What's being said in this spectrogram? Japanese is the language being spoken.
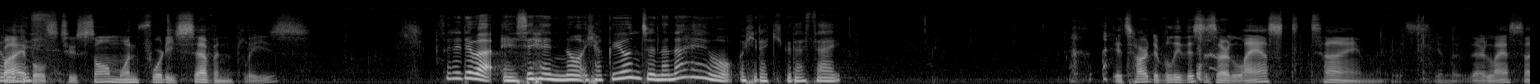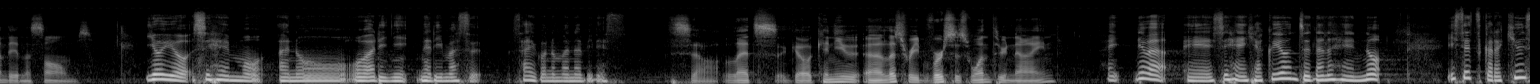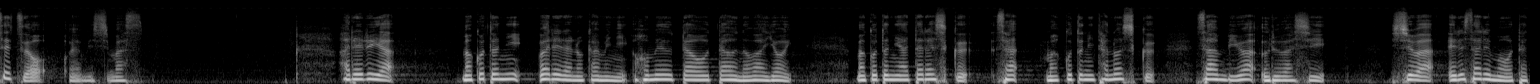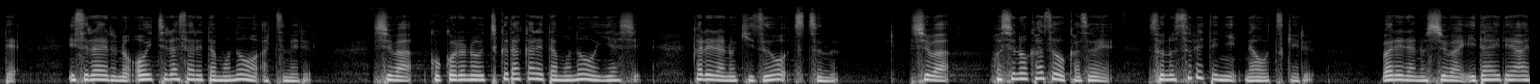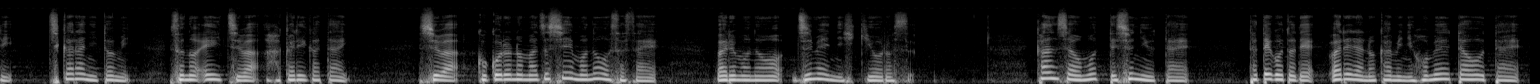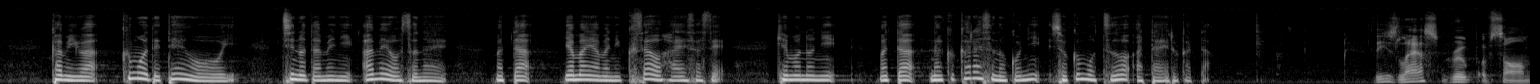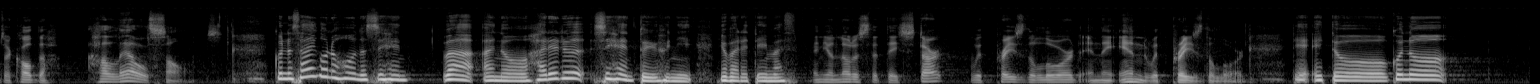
Bibles to Psalm 147, please. それでは、えー詩編の147編をお開きください。It's hard to believe this is our last time, it's the, our last Sunday in the Psalms. いよいよ詩編も、あのー終わりになります。最後の学びです。So let's go. Can you uh, let's read verses 1 through 9? はい、では、えー詩編147編の1節から9節をお読みします。ハレルヤ、誠に我らの神に褒め歌を歌うのは良い。誠に新しく、さ誠に楽しく、賛美は麗しい。主はエルサレムを建て、イスラエルの追い散らされた者を集める。主は心の打ち砕かれた者を癒し、彼らの傷を包む。主は星の数を数え、そのすべてに名をつける。我らの主は偉大であり、力に富み、その英知は計りがたい。主は心の貧しい者を支え、悪者を地面に引き下ろす。感謝を持って主に歌え、盾ごとで我らの神に褒め歌を歌え、神は雲で天を覆い、地のために雨を備え、また山々に草を生えさせ、獣に、また鳴くカラスの子に食物を与える方。These last group of psalms are called the Hallel Psalms. この最後の方の詩篇はあのハレル詩篇というふうに呼ばれています。And you'll notice that they start with praise the Lord and they end with praise the Lord. でえっと、この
